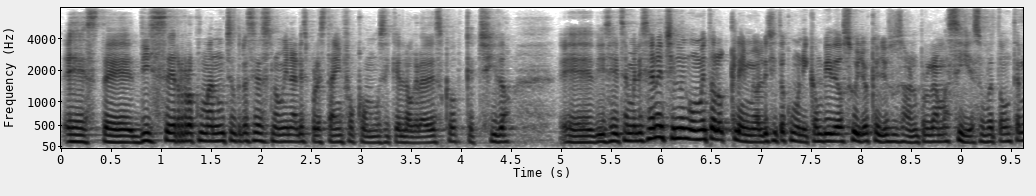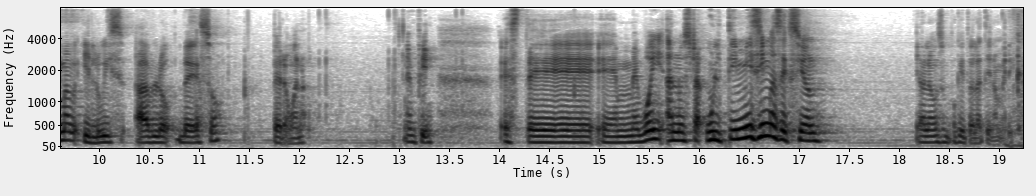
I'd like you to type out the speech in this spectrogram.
Este dice Rockman, muchas gracias no binarios por esta info con música, lo agradezco, qué chido. Eh, dice, se me en Chile en un momento lo claimó, Luisito comunica un video suyo que ellos usaron un programa. Sí, eso fue todo un tema y Luis habló de eso, pero bueno, en fin, este eh, me voy a nuestra ultimísima sección y hablamos un poquito de Latinoamérica.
